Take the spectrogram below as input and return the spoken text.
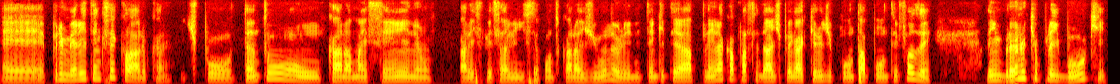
É, primeiro ele tem que ser claro, cara. Tipo, tanto um cara mais sênior, cara especialista quanto o cara júnior, ele tem que ter a plena capacidade de pegar aquilo de ponta a ponta e fazer. Lembrando que o playbook,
